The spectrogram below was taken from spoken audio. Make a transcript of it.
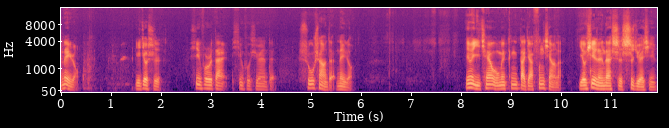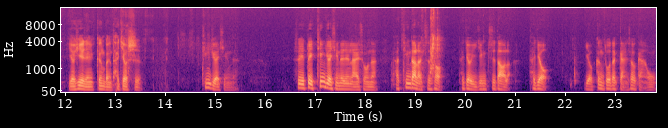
内容，也就是幸福二代幸福学院的书上的内容。因为以前我们跟大家分享了。有些人呢是视觉型，有些人根本他就是听觉型的。所以对听觉型的人来说呢，他听到了之后，他就已经知道了，他就有更多的感受感悟。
